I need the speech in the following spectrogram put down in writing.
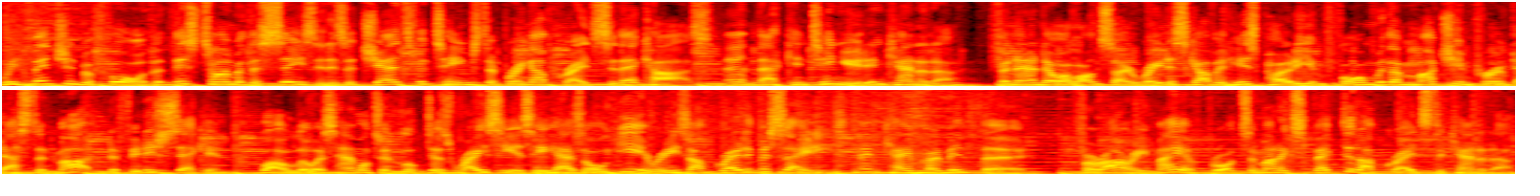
We've mentioned before that this time of the season is a chance for teams to bring upgrades to their cars, and that continued in Canada. Fernando Alonso rediscovered his podium form with a much improved Aston Martin to finish second, while Lewis Hamilton looked as racy as he has all year in his upgraded Mercedes and came home in third. Ferrari may have brought some unexpected upgrades to Canada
